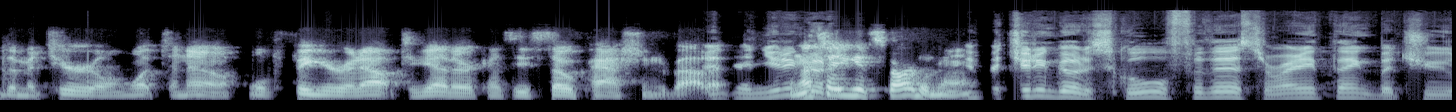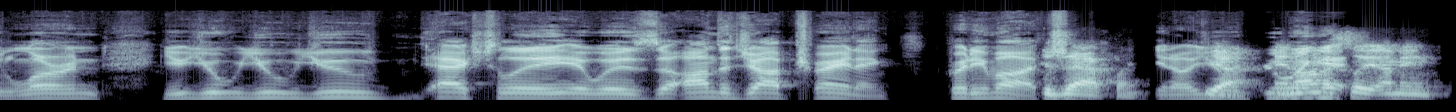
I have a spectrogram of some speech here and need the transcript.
the material and what to know. We'll figure it out together because he's so passionate about it." and, and you didn't that's go how to you get started, man. but you didn't go to school for this or anything but you learned you you you you actually it was on the job training pretty much Exactly. you know you Yeah. And doing it- honestly, I mean,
